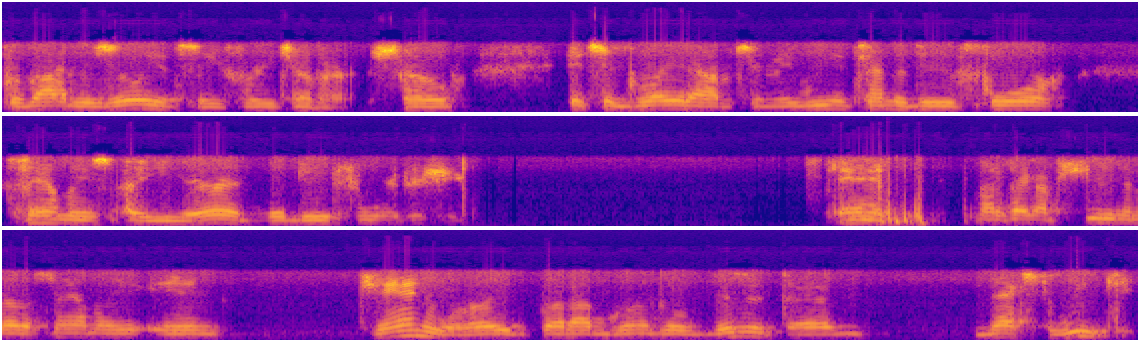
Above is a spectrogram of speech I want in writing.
provide resiliency for each other. So it's a great opportunity. We intend to do four families a year, and we'll do four this year. And matter of fact, I'm shooting another family in January, but I'm going to go visit them next week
